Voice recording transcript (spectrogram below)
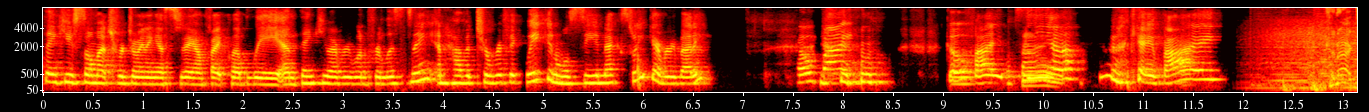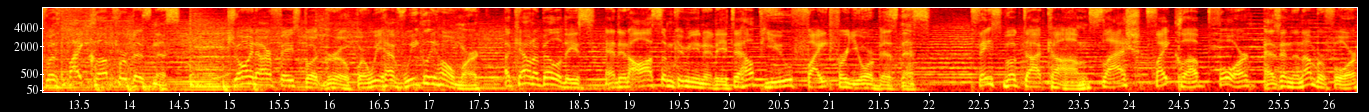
thank you so much for joining us today on Fight Club Lee. And thank you everyone for listening and have a terrific week. And we'll see you next week, everybody. Go fight. Go fight. See ya. Okay, bye. Connect with Fight Club for Business. Join our Facebook group where we have weekly homework, accountabilities, and an awesome community to help you fight for your business. Facebook.com slash Fight Club for, as in the number four,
